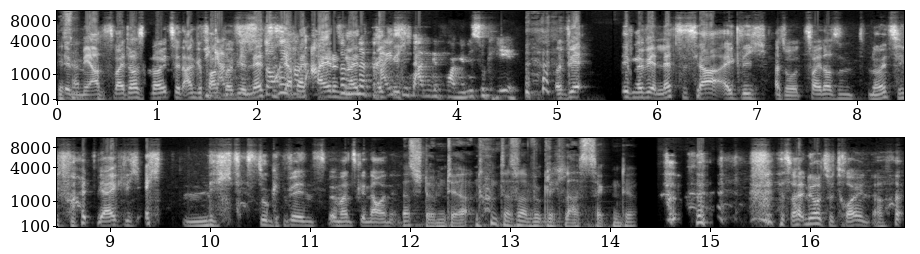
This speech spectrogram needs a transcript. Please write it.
es im hat März 2019 angefangen, weil wir letztes Story Jahr bei Teil 1830 angefangen, ist okay. Weil wir weil wir letztes Jahr eigentlich, also 2019 wollten wir eigentlich echt nicht, dass du gewinnst, wenn man es genau nimmt. Das stimmt, ja. Das war wirklich Last Second, ja. das war nur zu treuen, aber.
